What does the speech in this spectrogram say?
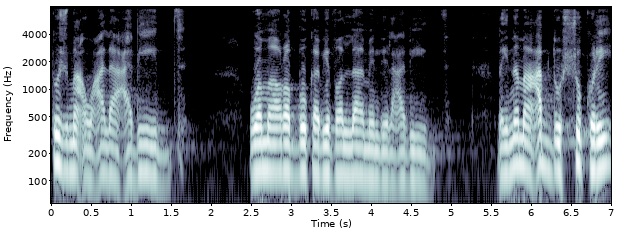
تجمع على عبيد وما ربك بظلام للعبيد. بينما عبد الشكر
